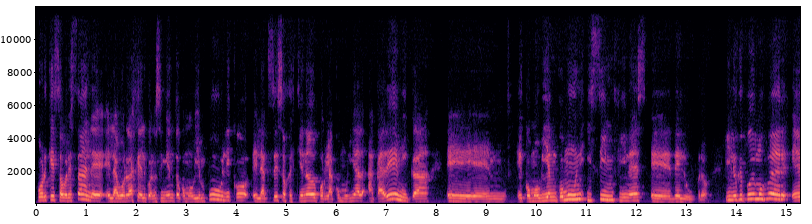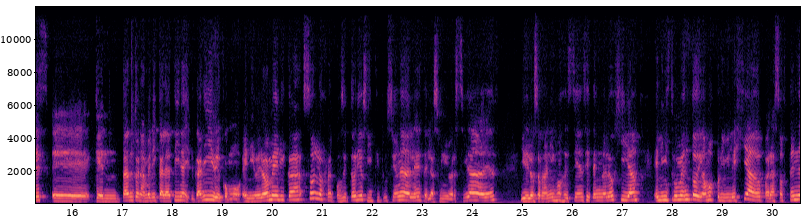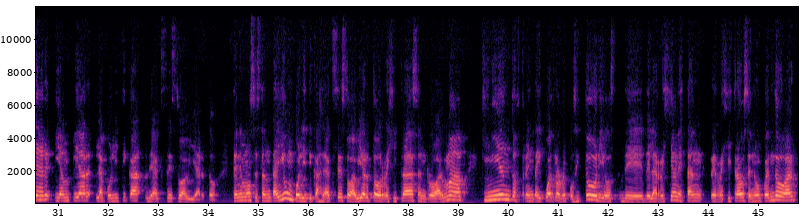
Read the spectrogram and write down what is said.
porque sobresale el abordaje del conocimiento como bien público, el acceso gestionado por la comunidad académica eh, eh, como bien común y sin fines eh, de lucro. Y lo que podemos ver es eh, que tanto en América Latina y el Caribe como en Iberoamérica son los repositorios institucionales de las universidades y de los organismos de ciencia y tecnología el instrumento, digamos, privilegiado para sostener y ampliar la política de acceso abierto. Tenemos 61 políticas de acceso abierto registradas en RoarMap, 534 repositorios de, la región están eh, registrados en OpenDoor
